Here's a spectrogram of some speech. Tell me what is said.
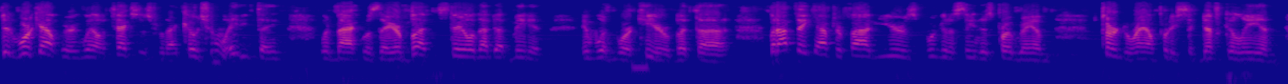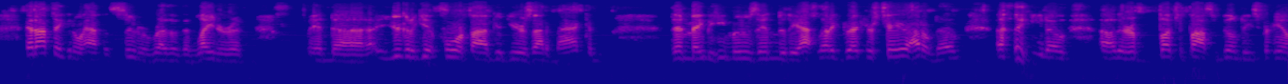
didn't work out very well in Texas for that coach in waiting thing when Mack was there, but still that doesn't mean it it wouldn't work here. But uh, but I think after five years, we're going to see this program turned around pretty significantly, and and I think it'll happen sooner rather than later. And and uh, you're going to get four or five good years out of Mack, and then maybe he moves into the athletic director's chair. I don't know. you know, uh, there are a bunch of possibilities for him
